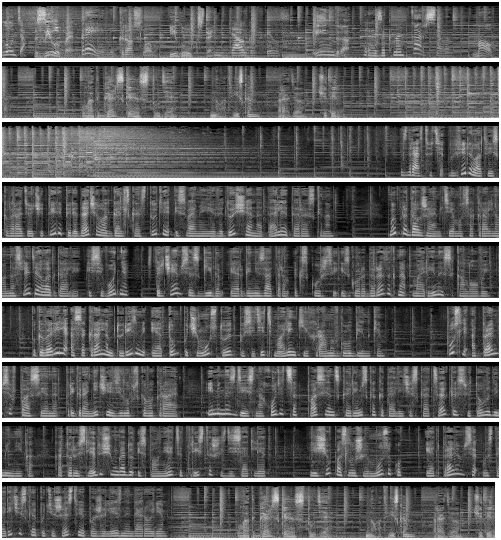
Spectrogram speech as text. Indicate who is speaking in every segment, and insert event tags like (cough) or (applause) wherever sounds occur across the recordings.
Speaker 1: Лудза,
Speaker 2: Зилупе,
Speaker 1: Брейли,
Speaker 3: Краслава
Speaker 4: и Лукстен.
Speaker 1: Даугавпилс,
Speaker 3: Индра,
Speaker 1: Разокна,
Speaker 5: Карсела.
Speaker 3: Малта.
Speaker 6: Латгальская студия. Но от Виском. Радио 4.
Speaker 7: Здравствуйте! В эфире Латвийского радио 4 передача «Латгальская студия» и с вами ее ведущая Наталья Терескина. Мы продолжаем тему сакрального наследия Латгалии и сегодня встречаемся с гидом и организатором экскурсий из города Резекна Мариной Соколовой. Поговорили о сакральном туризме и о том, почему стоит посетить маленькие храмы в глубинке. После отправимся в Пасьяно, приграничье Зилупского края – Именно здесь находится Пасьянская римско-католическая церковь святого Доминика, которой в следующем году исполняется 360 лет. Еще послушаем музыку и отправимся в историческое путешествие по железной дороге.
Speaker 6: Латгальская студия. Но от Виском. Радио 4.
